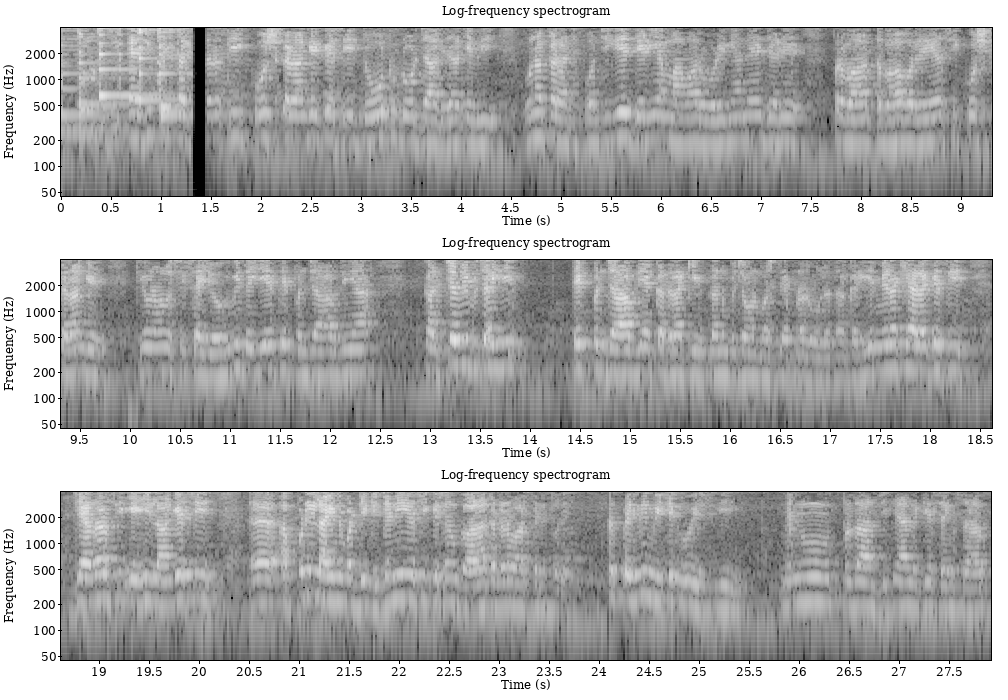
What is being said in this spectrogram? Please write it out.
ਉਹਨੂੰ ਤੁਸੀਂ ਐਜੂਕੇਟ ਕਰਕੇ ਅਸੀਂ ਕੋਸ਼ਿਸ਼ ਕਰਾਂਗੇ ਕਿ ਅਸੀਂ ਡੋਰ ਟੂ ਡੋਰ ਜਾ ਕੇ ਜਾ ਕੇ ਵੀ ਉਹਨਾਂ ਘਰਾਂ 'ਚ ਪਹੁੰਚੀਏ, ਜਿਹੜੀਆਂ ਮਾਵਾਂ ਰੋ ਰਹੀਆਂ ਨੇ, ਜਿਹੜੇ ਪਰਿਵਾਰ ਤਬਾਹ ਹੋ ਰਹੇ ਆ, ਅਸੀਂ ਕੋਸ਼ਿਸ਼ ਕਰਾਂਗੇ ਕਿ ਉਹਨਾਂ ਨੂੰ ਅਸੀਂ ਸਹਿਯੋਗ ਵੀ ਦਈਏ ਤੇ ਪੰਜਾਬ ਦੀਆਂ ਕਲਚਰ ਵੀ ਬਚਾਈਏ। ਤੇ ਪੰਜਾਬ ਦੀਆਂ ਕਦਰਾਂ ਕੀਮਤਾਂ ਨੂੰ ਬਚਾਉਣ ਵਾਸਤੇ ਆਪਣਾ ਰੋਲ ਅਦਾ ਕਰੀਏ। ਮੇਰਾ ਖਿਆਲ ਹੈ ਕਿ ਅਸੀਂ ਜ਼ਿਆਦਾ ਅਸੀਂ ਇਹੀ ਲਾਂਗੇ ਸੀ ਆਪਣੀ ਲਾਈਨ ਵੱਡੀ ਖਿੱਚਣੀ ਅਸੀਂ ਕਿਸੇ ਨੂੰ ਗਾਲਾਂ ਕੱਢਣ ਵਾਸਤੇ ਨਹੀਂ ਤੁਰੇ। ਪਹਿਲੀ ਮੀਟਿੰਗ ਹੋਈ ਸੀ ਮੈਨੂੰ ਪ੍ਰਧਾਨ ਜੀ ਕਹਿਣ ਲੱਗੇ, ਸਿੰਘ ਸਾਹਿਬ,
